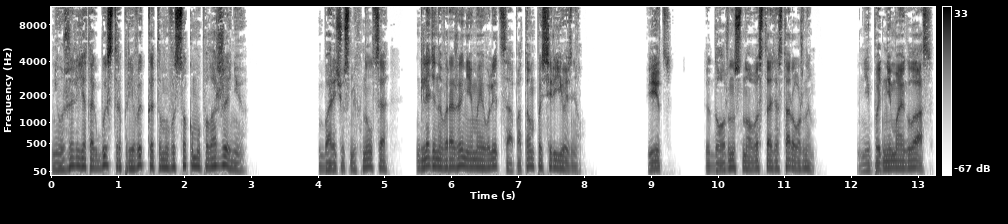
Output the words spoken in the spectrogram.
Неужели я так быстро привык к этому высокому положению? Барич усмехнулся, глядя на выражение моего лица, потом посерьезнел. «Фиц, ты должен снова стать осторожным. Не поднимай глаз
